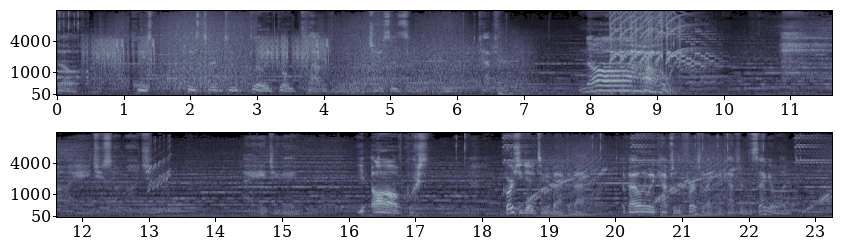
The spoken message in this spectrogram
So, please, please turn into a glowy gold cloud of juices and capture. No! I hate you so much. I hate you, game. Yeah, oh, of course. Of course you gave it to me back to back. If I only would have captured the first one, I could have captured the second one.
